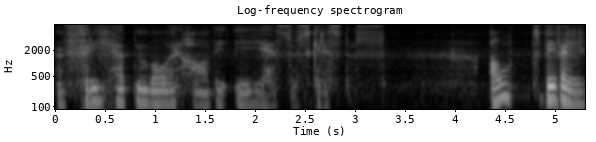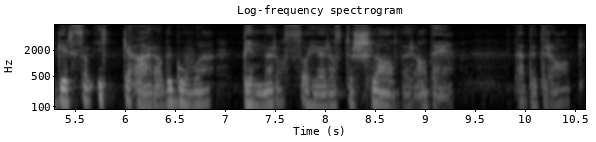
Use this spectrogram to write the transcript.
Men friheten vår har vi i Jesus Kristus. Alt vi velger som ikke er av det gode, binder oss og gjør oss til slaver av det. Det er bedrag.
